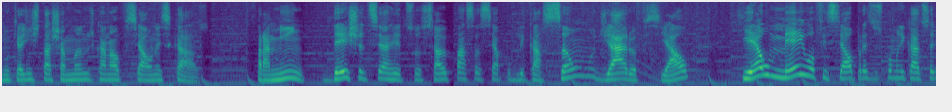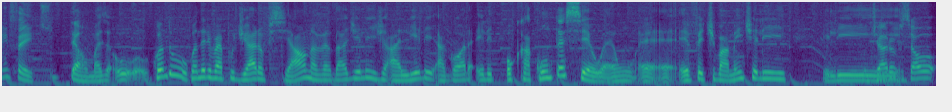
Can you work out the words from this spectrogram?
no que a gente está chamando de canal oficial nesse caso. Para mim, deixa de ser a rede social e passa a ser a publicação no diário oficial, que é o meio oficial para esses comunicados serem feitos. Então, mas o, quando, quando ele vai pro diário oficial, na verdade, ele ali ele agora ele o que aconteceu é um é, é, efetivamente ele ele O diário oficial,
